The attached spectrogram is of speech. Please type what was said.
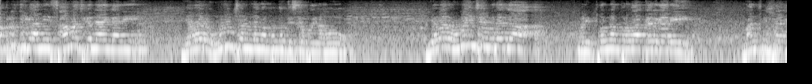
అభివృద్ధి కానీ సామాజిక న్యాయం కానీ ఎవరు ఊహించని విధంగా ముందుకు తీసుకుపోయినాము. ఎవరు ఊహించని విధంగా మరి పొన్నం ప్రభాకర్ గారి మంత్రి శాఖ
